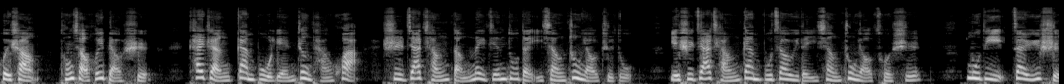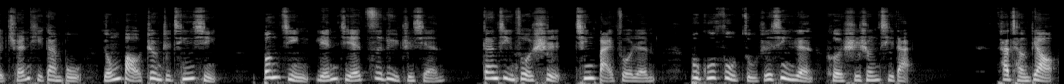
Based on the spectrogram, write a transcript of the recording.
会上，童晓辉表示，开展干部廉政谈话是加强党内监督的一项重要制度，也是加强干部教育的一项重要措施。目的在于使全体干部永葆政治清醒，绷紧廉洁自律之弦，干净做事，清白做人，不辜负组织信任和师生期待。他强调。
